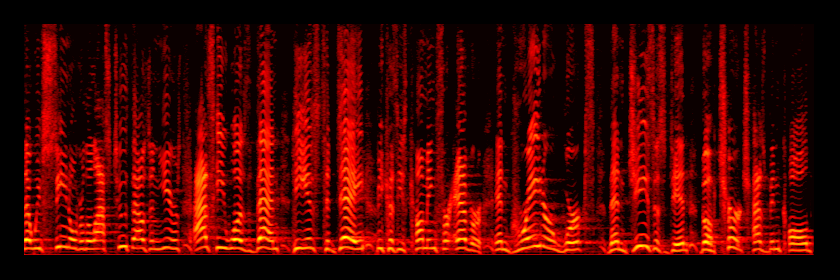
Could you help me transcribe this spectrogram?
that we've seen over the last 2,000 years. As He was then, He is today because he's coming forever. And greater works than Jesus did, the church has been called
